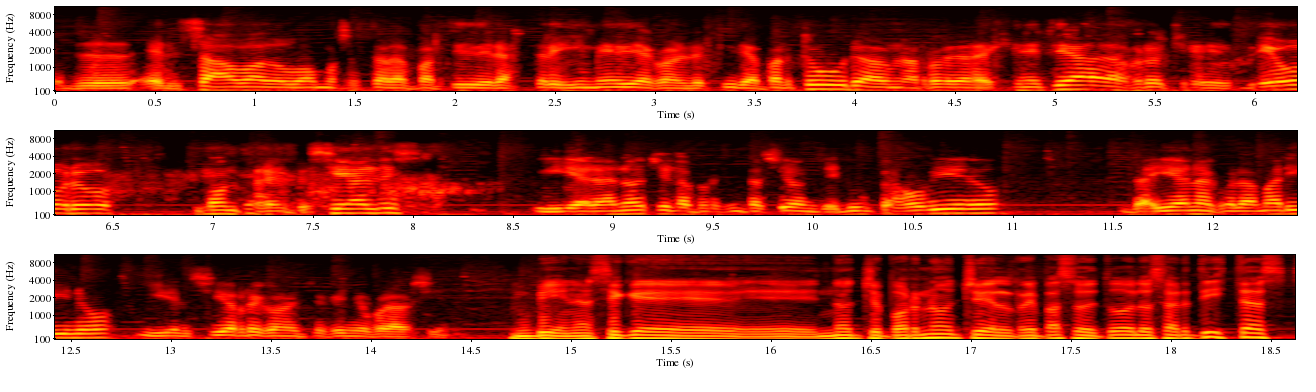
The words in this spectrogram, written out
El, el sábado vamos a estar a partir de las tres y media con el desfile de apertura, una rueda de jineteadas, broches de oro, montas especiales y a la noche la presentación de Lucas Oviedo, Diana Colamarino y el cierre con el pequeño Brasil. Bien, así que eh, noche por noche el repaso de todos los artistas.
